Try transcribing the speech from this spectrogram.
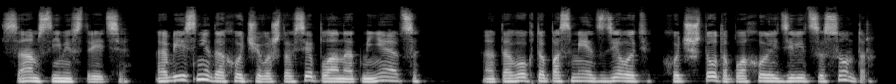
Сам с ними встреться. Объясни доходчиво, что все планы отменяются, а того, кто посмеет сделать хоть что-то плохое девице Сонтер,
